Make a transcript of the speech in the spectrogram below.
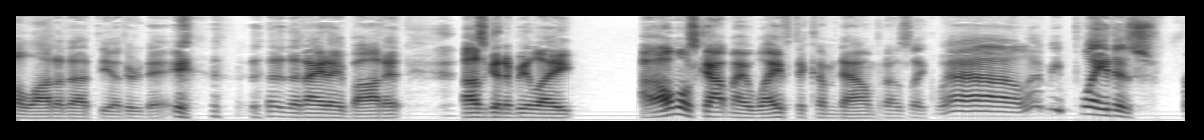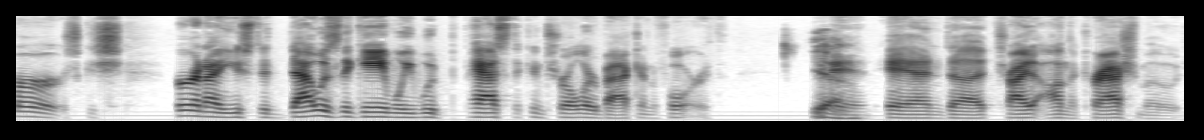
a lot of that the other day. the night I bought it, I was gonna be like, I almost got my wife to come down, but I was like, well, let me play this first. 'Cause her and I used to, that was the game we would pass the controller back and forth Yeah. and, and uh, try it on the crash mode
